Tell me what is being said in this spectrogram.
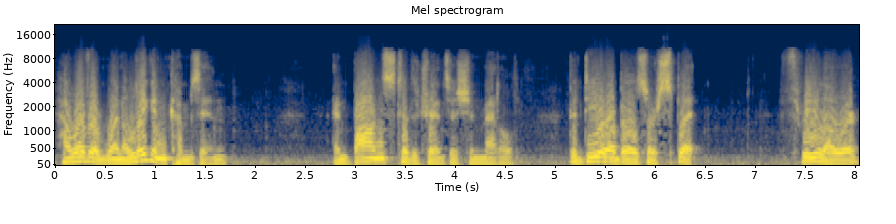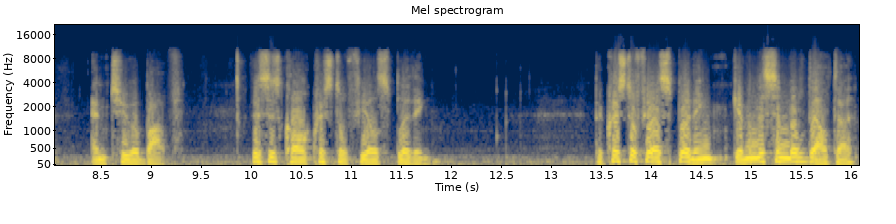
However, when a ligand comes in and bonds to the transition metal, the d orbitals are split, three lower and two above. This is called crystal field splitting. The crystal field splitting, given the symbol delta,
